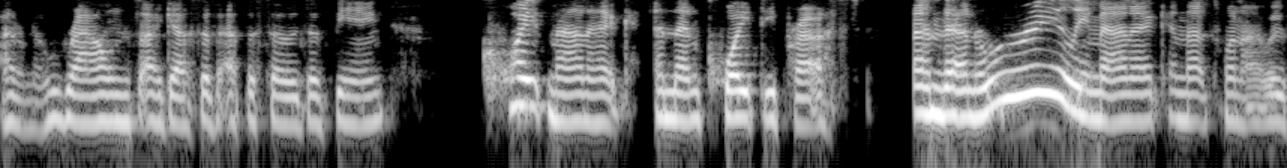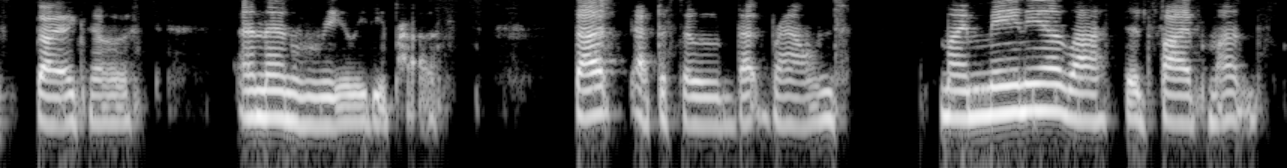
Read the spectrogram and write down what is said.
I don't know, rounds, I guess, of episodes of being quite manic and then quite depressed and then really manic. And that's when I was diagnosed and then really depressed. That episode, that round, my mania lasted five months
